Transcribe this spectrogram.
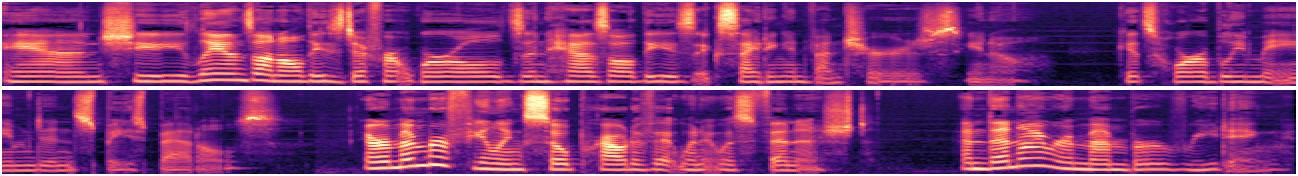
and she lands on all these different worlds and has all these exciting adventures. You know, gets horribly maimed in space battles. I remember feeling so proud of it when it was finished. And then I remember reading,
